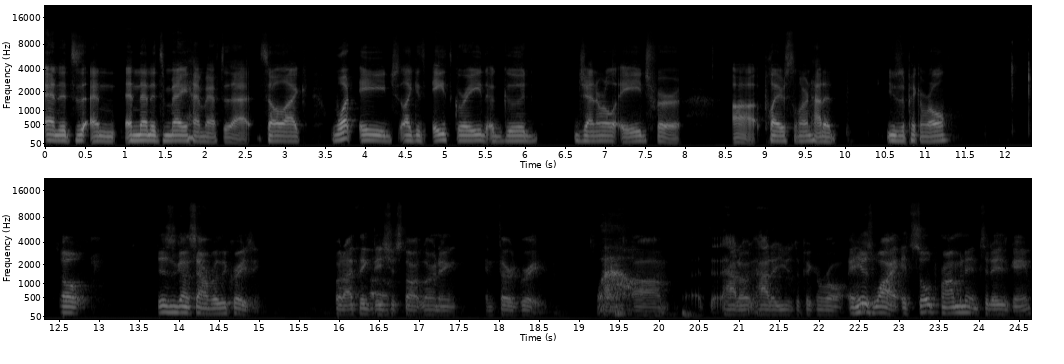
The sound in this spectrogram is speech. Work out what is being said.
And it's and and then it's mayhem after that. So like what age like is eighth grade a good general age for uh, players to learn how to use a pick and roll? So this is gonna sound really crazy, but I think Uh-oh. they should start learning in third grade. Wow. Um, how to how to use the pick and roll, and here's why: it's so prominent in today's game.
